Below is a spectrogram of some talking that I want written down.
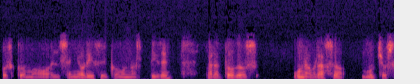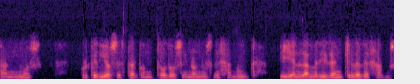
Pues como el Señor hizo y como nos pide, para todos un abrazo, muchos ánimos porque Dios está con todos y no nos deja nunca. Y en la medida en que le dejamos,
